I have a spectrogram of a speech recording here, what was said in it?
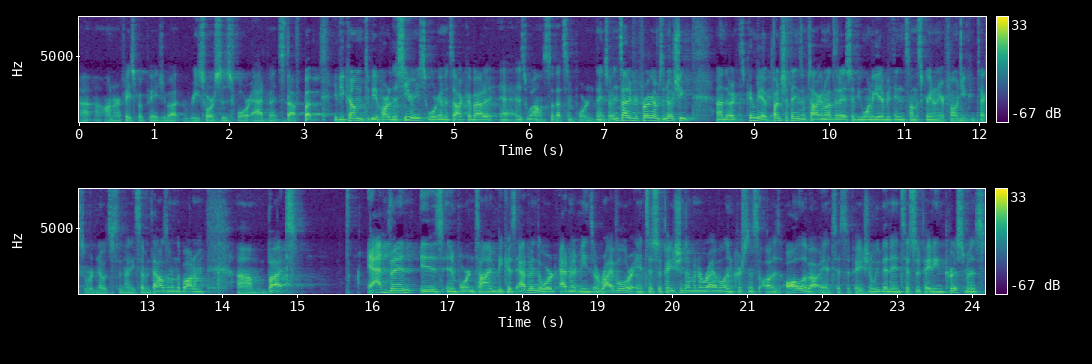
uh, on our Facebook page about resources for Advent stuff. But if you come to be a part of the series, we're going to talk about it as well. So that's an important thing. So inside of your program is a note sheet. Uh, there's going to be a bunch of things I'm talking about today. So if you want to get everything that's on the screen on your phone, you can text the word notes to 97,000 on the bottom. Um, but Advent is an important time because Advent, the word Advent means arrival or anticipation of an arrival, and Christmas is all about anticipation. We've been anticipating Christmas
